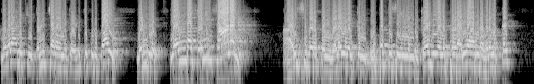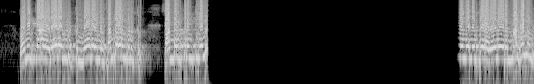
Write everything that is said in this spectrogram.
முதலாளிக்கு தொழிற்சாலை எனக்கு எடுத்துக் கொடுப்பாய் என்று எந்த தொழிற்சாலை அரிசி பருப்பை விளைவிக்கும் உற்பத்தி செய்யும் என்று கேள்வி எழுப்போர் அறிவார்ந்த பெருமக்கள் தொழிற்சாலை வேலை இருக்கும் வேலையிலே சம்பளம் இருக்கும். சம்பளத்திற்கு எழுப்புற ஒவ்வொரு மகனும்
